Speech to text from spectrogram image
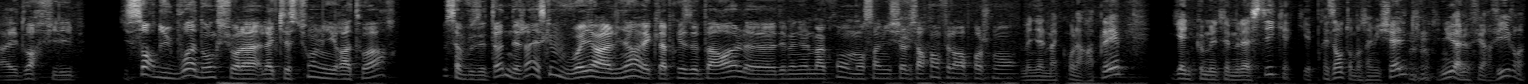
à Édouard Philippe, qui sort du bois donc sur la question migratoire. Ça vous étonne déjà? Est-ce que vous voyez un lien avec la prise de parole euh, d'Emmanuel Macron au Mont-Saint-Michel? Certains ont fait le rapprochement. Emmanuel Macron l'a rappelé, il y a une communauté monastique qui est présente au Mont-Saint-Michel, qui Mhm. continue à le faire vivre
